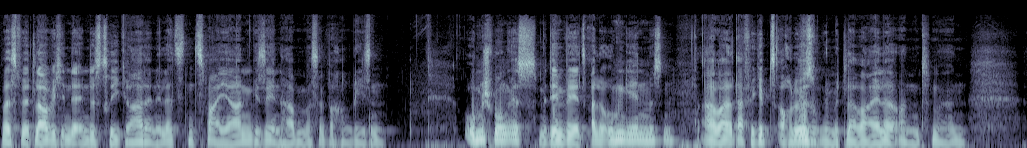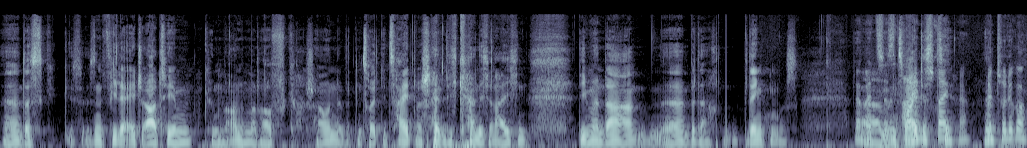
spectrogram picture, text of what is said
was wir, glaube ich, in der Industrie gerade in den letzten zwei Jahren gesehen haben, was einfach ein riesen Umschwung ist, mit dem wir jetzt alle umgehen müssen. Aber dafür gibt es auch Lösungen mittlerweile und man, äh, das sind viele HR-Themen, könnte man auch nochmal drauf schauen. Da wird uns heute die Zeit wahrscheinlich gar nicht reichen, die man da äh, bedacht, bedenken muss. Wenn wir jetzt ähm, ein zweites Ziel, ja? Entschuldigung,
